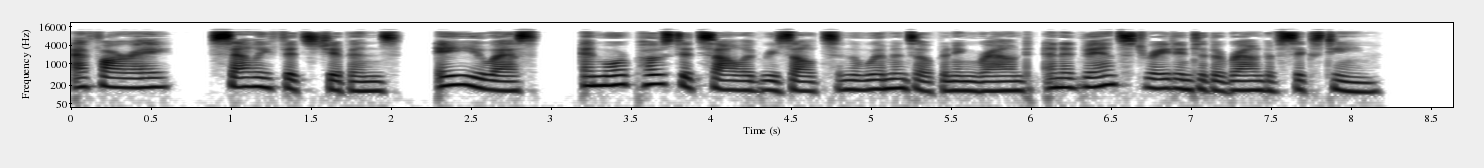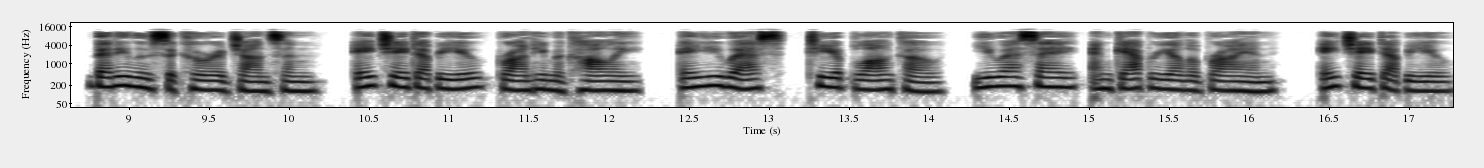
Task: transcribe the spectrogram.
FRA, Sally Fitzgibbons, AUS, and more posted solid results in the women's opening round and advanced straight into the round of 16. Bettylou Sakura Johnson, HAW, Bronte Macaulay, AUS, Tia Blanco, USA, and Gabriella Bryan, HAW,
